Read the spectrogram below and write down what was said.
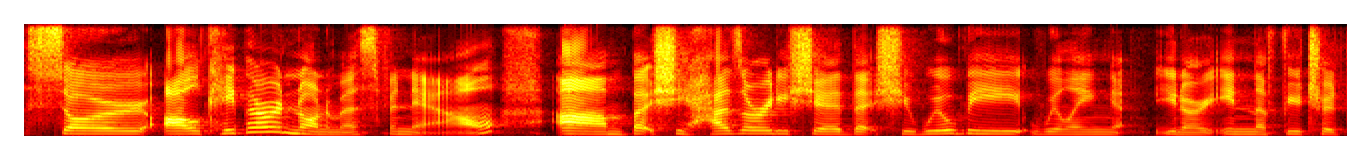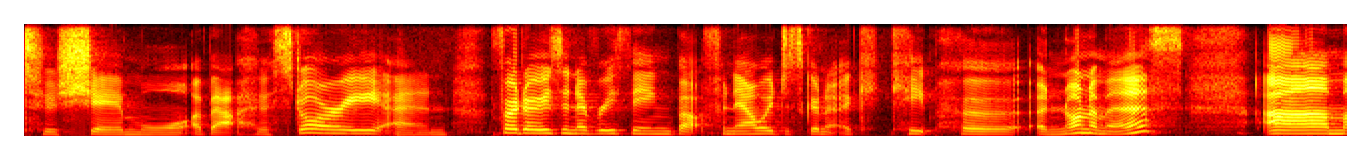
so I'll keep her anonymous for now, um, but she has already shared that she will be willing, you know, in the future to share more about her story and photos and everything. But for now, we're just going to keep her anonymous. Um,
